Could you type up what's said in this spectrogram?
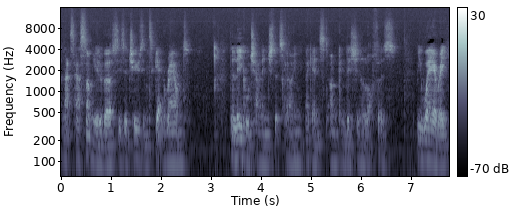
And that's how some universities are choosing to get around the legal challenge that's going against unconditional offers. Be wary.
